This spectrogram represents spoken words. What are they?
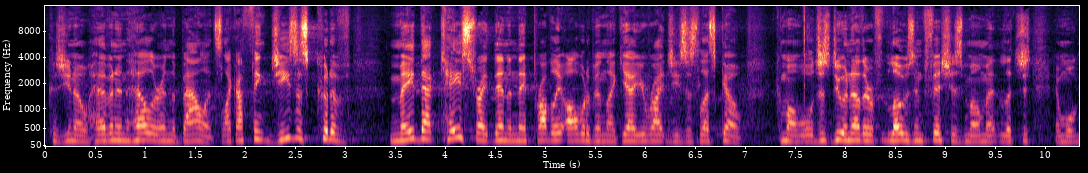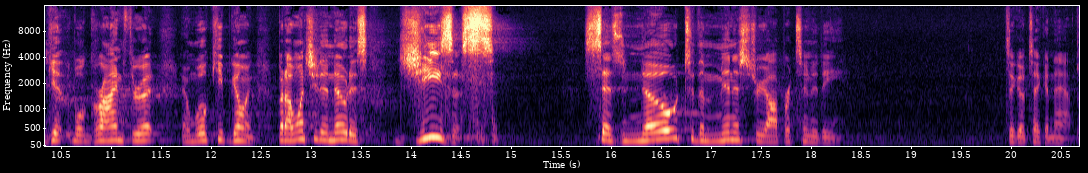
because, you know, heaven and hell are in the balance. Like, I think Jesus could have made that case right then, and they probably all would have been like, "Yeah, you're right, Jesus. Let's go. Come on, we'll just do another loaves and fishes moment. Let's just and we'll get we'll grind through it and we'll keep going." But I want you to notice Jesus says no to the ministry opportunity to go take a nap.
